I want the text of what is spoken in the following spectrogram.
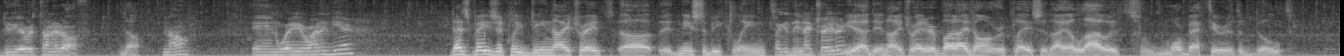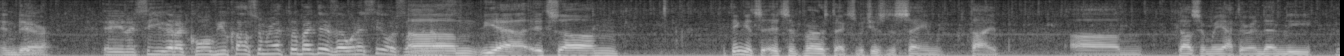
Do you ever turn it off? No. No. And what are you running here? That's basically denitrate. Uh, it needs to be cleaned. Like a denitrator? Yeah, denitrator, but I don't replace it. I allow it for more bacteria to build in there. And I see you got a cold view calcium reactor back there. Is that what I see, or something else? Um, yeah, it's. Um, I think it's it's a Vertex, which is the same type um, calcium reactor, and then the The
